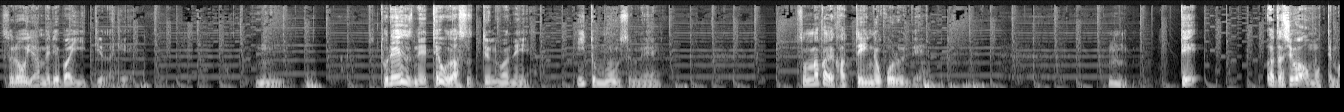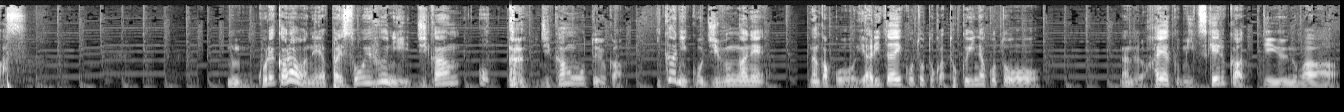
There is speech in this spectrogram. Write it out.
それをやめればいいっていうだけ。うん。とりあえずね手を出すっていうのはねいいと思うんですよね。その中で勝手に残るんで。うん。って私は思ってます。うん、これからはねやっぱりそういうふうに時間を 時間をというかいかにこう自分がねなんかこうやりたいこととか得意なことをなんだろう早く見つけるかっていうのが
